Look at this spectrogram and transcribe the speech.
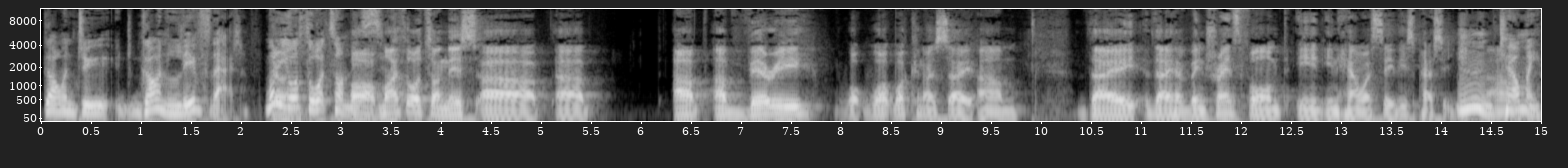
go and do, go and live that. What go are your and, thoughts on this? Oh, my thoughts on this are, uh, are, are very, what, what, what can I say? Um, they, they have been transformed in, in how I see this passage. Mm, um, tell me.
